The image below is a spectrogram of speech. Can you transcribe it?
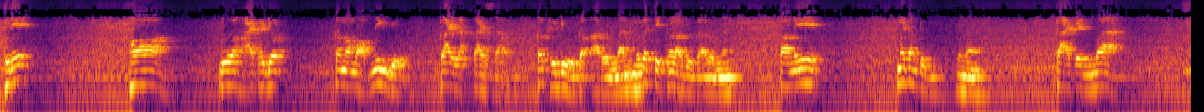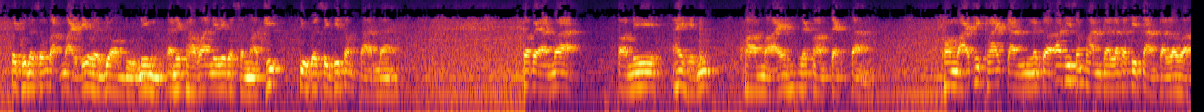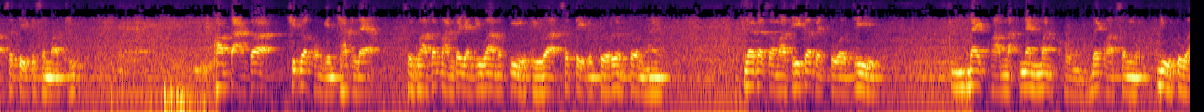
ทีนี้ พอวัวหายพยศก็มาหมอบนิ่งอยู่ ใกล้หลักใกล้เสาก็คืออยู่กับอารมณ์นั้นเหมือนกับจิตของเราอยู่กับอารมณ์นั้น ตอนนี้ ไม่ต้องดึงใช่ไหมกลายเป็นว่าเป็นคุณสมบัติใหม่ที่มันยอมอยู่นิ่ง อันนี้ภาวะนี้เรียกว่าสมาธิอยู่กับสิ่งที่ต้องการได้ ก็ไปอ่านว่าตอนนี้ให้เห็นความหมายและความแตกต่าง ความหมายที่คล้ายกันแล้วก็อที่สัมพันธ์กันแล้วก็ที่ต่างกันระหว่างสติกับสมาธิ ความต่างก็คิดว่าคงเห็นชัดแล้ว ส่วนความสัมพันธ์ก็อย่างที่ว่าเมื่อกี้คือว่าสติเป็นตัวเริ่มต้นให้แล้วก็สมาธิก็เป็นตัวที่ได้ความหนักแน่นมั่นคง ได้ความสงบอยู่ตัว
